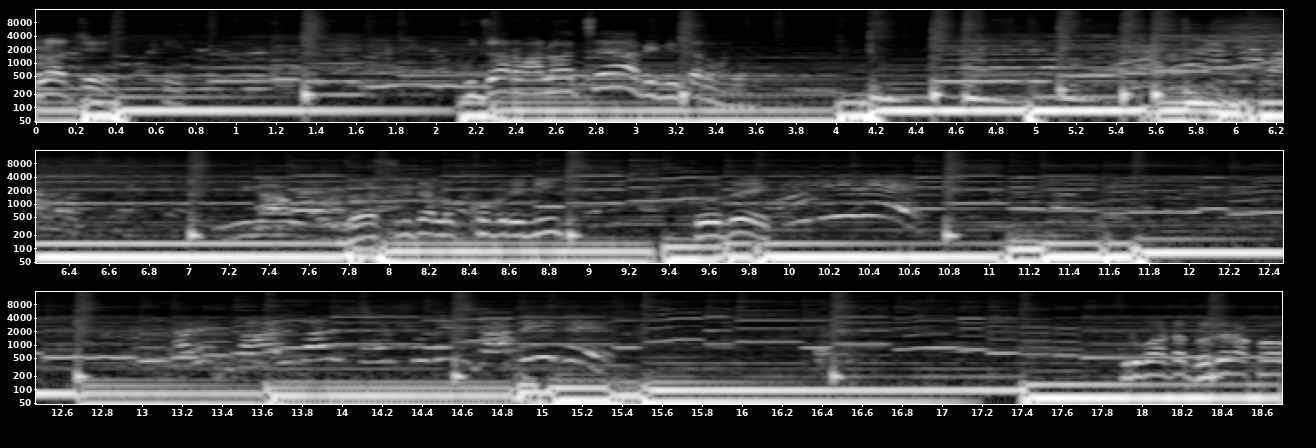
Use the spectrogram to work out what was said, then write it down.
ভালো আছে। পূজার ভালো আছে আর ইনিতার ভালো জয়শ্রীটা লক্ষ্য করিনি তো দেখ কি রে? আরে কাল বাল পরশুদিন যাবি যে। পূর্বাটা ধরে রাখো।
